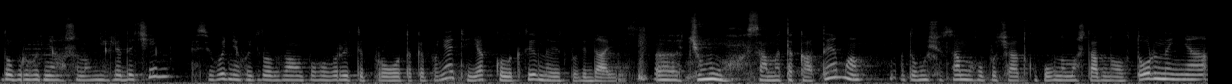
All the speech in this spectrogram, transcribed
Доброго дня, шановні глядачі. Сьогодні я хотіла б з вами поговорити про таке поняття як колективна відповідальність. Е, Чому саме така тема? Тому що з самого початку повномасштабного вторгнення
